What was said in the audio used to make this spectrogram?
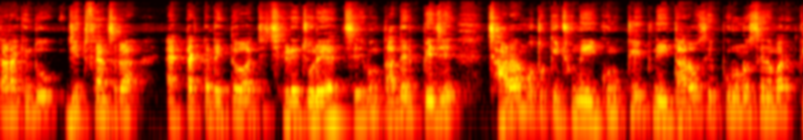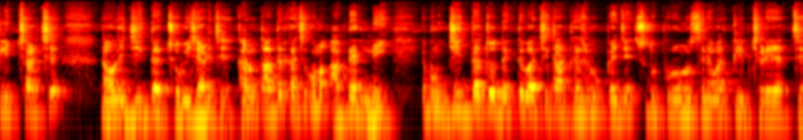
তারা কিন্তু, জিৎ ফ্যান্সরা একটা একটা দেখতে পাচ্ছি ছেড়ে চলে যাচ্ছে এবং তাদের পেজে ছাড়ার মতো কিছু নেই, কোনো ক্লিপ নেই। তারাও সেই পুরনো সিনেমার ক্লিপ ছাড়ছে, না হলে জিদ্দার ছবি ছাড়ছে। কারণ তাদের কাছে কোনো আপডেট নেই। এবং জিদ্দা তো দেখতে পাচ্ছি তার ফেসবুক পেজে শুধু পুরনো সিনেমার ক্লিপ ছেড়ে যাচ্ছে।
